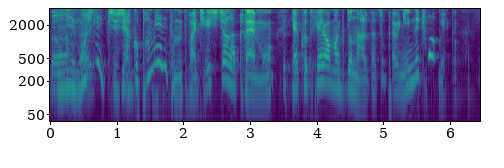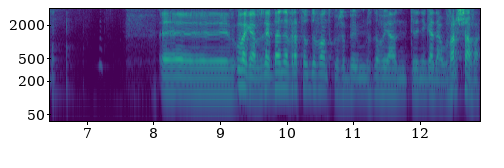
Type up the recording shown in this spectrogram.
No, Niemożliwe, przecież ja go pamiętam 20 lat temu, jak otwierał McDonalda, zupełnie inny człowiek. Eee, uwaga, będę wracał do wątku, żebym znowu ja tyle nie gadał. Warszawa.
